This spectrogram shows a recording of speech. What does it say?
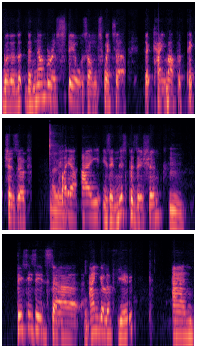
were the, the number of stills on Twitter that came up of pictures of oh, yeah. player A is in this position. Mm. This is his uh, angle of view, and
